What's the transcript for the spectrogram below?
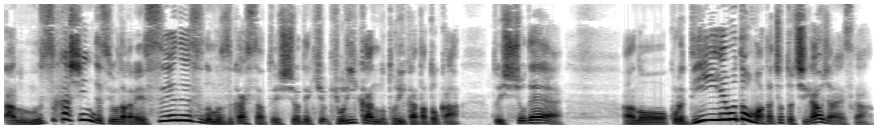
あの、難しいんですよ。だから SNS の難しさと一緒で、距離感の取り方とかと一緒で、あの、これ DM ともまたちょっと違うじゃないですか。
